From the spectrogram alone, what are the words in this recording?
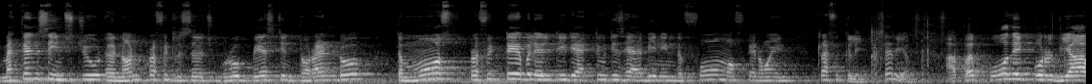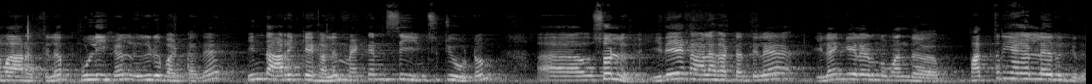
McKinsey Institute, a non-profit research group based in Toronto, the most profitable LTD activities have been in the form of heroin trafficking. சரியா அப்போ போதைப்பொருள் வியாபாரத்தில் புலிகள் ஈடுபட்டது இந்த அறிக்கைகளும் மெக்கன்சி இன்ஸ்டிடியூட்டும் சொல்லுது இதே காலகட்டத்தில் இலங்கையிலிருந்து வந்த பத்திரிகைகளில் இருக்குது.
